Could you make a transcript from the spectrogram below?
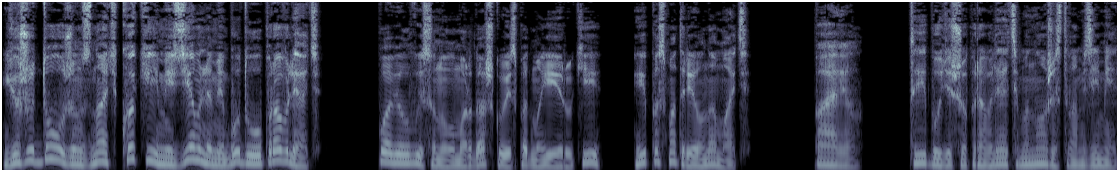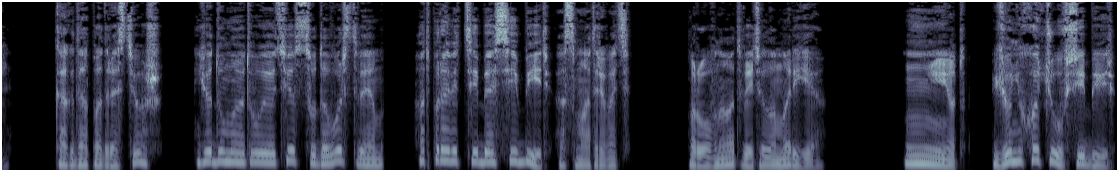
я же должен знать, какими землями буду управлять», Павел высунул мордашку из-под моей руки и посмотрел на мать. «Павел, ты будешь управлять множеством земель. Когда подрастешь, я думаю, твой отец с удовольствием отправит тебя Сибирь осматривать», — ровно ответила Мария. «Нет, я не хочу в Сибирь.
